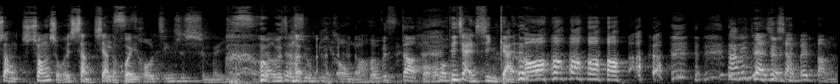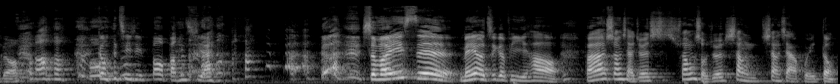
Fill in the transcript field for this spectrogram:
上双手会上下的挥。头巾是什么意思？有特殊癖好吗？我不知道，听起来很性感哦。他听起来是想被绑的哦。宫崎把我绑起来，什么意思？没有这个癖好，反正双脚就是双手就会上上下挥动，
